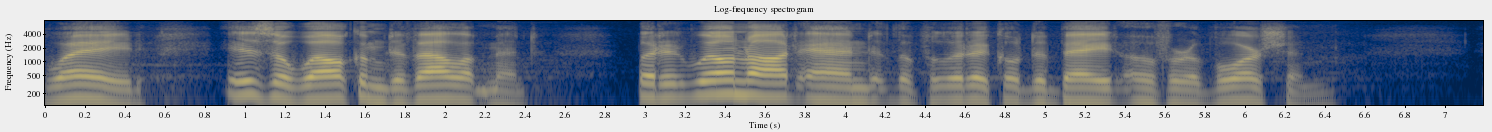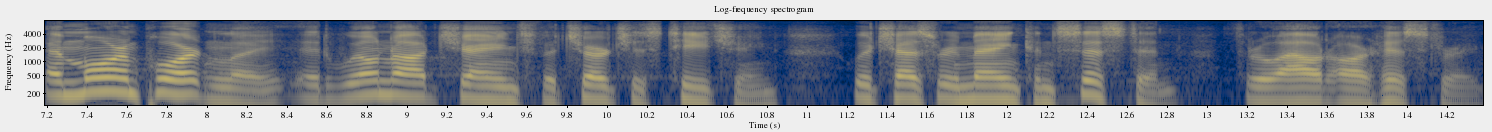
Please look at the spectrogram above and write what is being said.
Wade is a welcome development, but it will not end the political debate over abortion. And more importantly, it will not change the Church's teaching, which has remained consistent throughout our history.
